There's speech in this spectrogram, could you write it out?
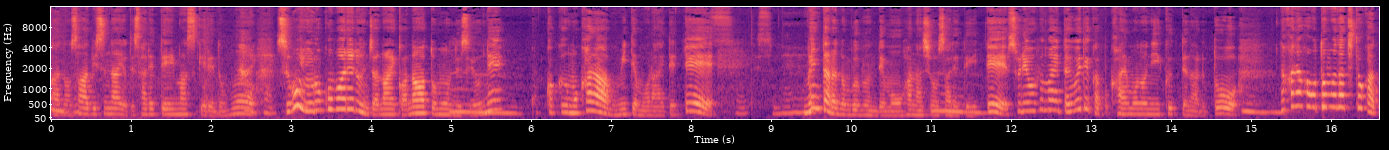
あのサービス内容でされていますけれども、はいはい、すごい喜ばれるんじゃないかなと思うんですよね。骨格もカラーも見てもらえてて、ね、メンタルの部分でもお話をされていて、うん、それを踏まえた上で買い物に行くってなると、うん、なかなかお友達とか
